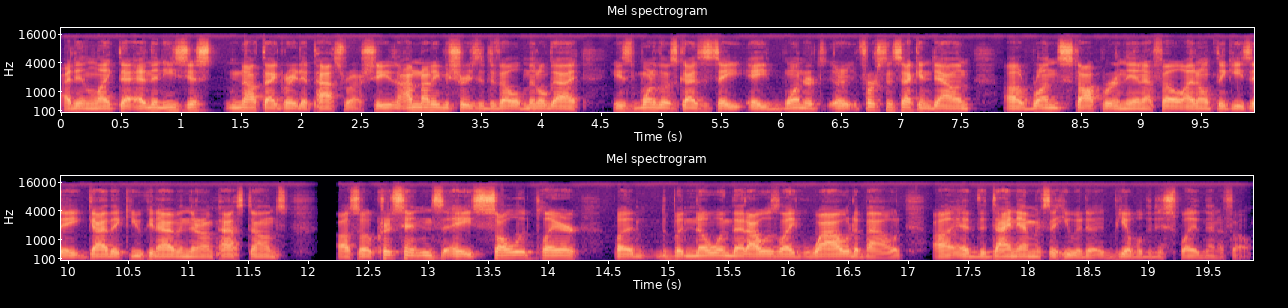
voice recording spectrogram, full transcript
I didn't like that. And then he's just not that great at pass rush. He's, I'm not even sure he's a developmental guy. He's one of those guys that's a, a one or, first and second down uh, run stopper in the NFL. I don't think he's a guy that you can have in there on pass downs. Uh, so Chris Hinton's a solid player but but no one that I was like wowed about uh, and the dynamics that he would uh, be able to display in the NFL.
